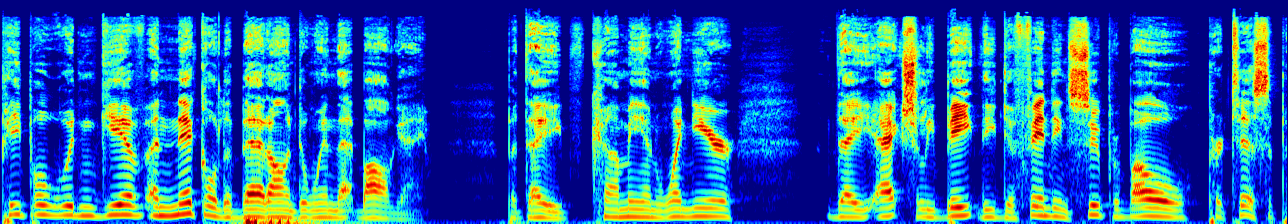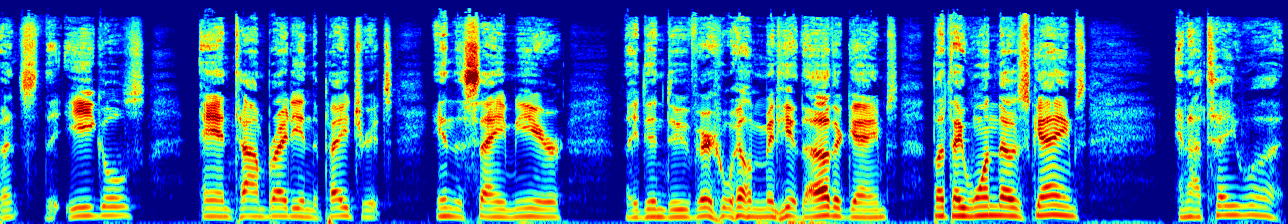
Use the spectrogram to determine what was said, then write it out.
people wouldn't give a nickel to bet on to win that ball game, but they come in one year. They actually beat the defending Super Bowl participants, the Eagles, and Tom Brady and the Patriots in the same year. They didn't do very well in many of the other games, but they won those games. And I tell you what,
